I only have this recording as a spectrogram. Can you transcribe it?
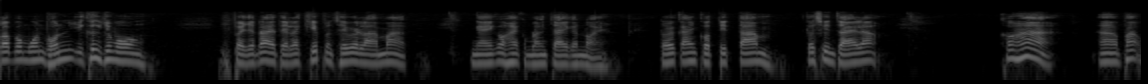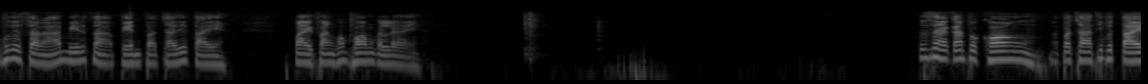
รอประมวลผลอีกครึ่งชั่วโมงกว่าจะได้แต่ละคลิปมันใช้เวลามาก ไงก็ให้กำลังใจกันหน่อย โดยการกดติดตามก็ชื่นใจแล้ว ข้อห้า พระพุทธศาสนามีลักษณะเป็นประชาธิปไตยไปฟังพร้อม ๆ กันเลย ลักษณะการปกครองประชาธิปไตย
